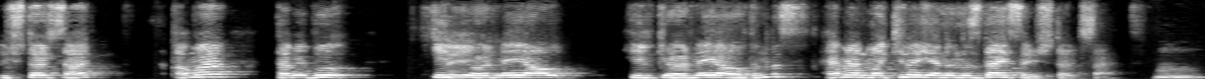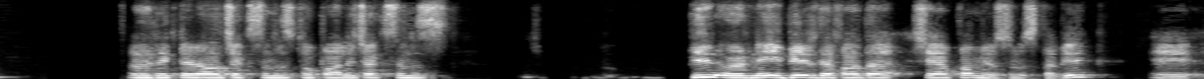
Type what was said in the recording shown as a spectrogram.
3-4 saat. Ama tabii bu ilk şey... örneği al ilk örneği aldınız. Hemen makine yanınızdaysa 3-4 saat. Hı. Örnekleri alacaksınız, toparlayacaksınız. Bir örneği bir defada şey yapamıyorsunuz tabii. E,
